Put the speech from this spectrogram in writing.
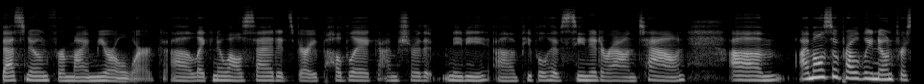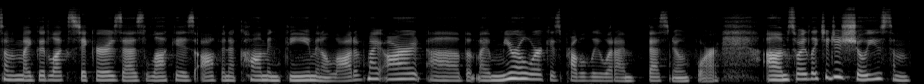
best known for my mural work. Uh, like Noel said, it's very public. I'm sure that maybe uh, people have seen it around town. Um, I'm also probably known for some of my good luck stickers, as luck is often a common theme in a lot of my art, uh, but my mural work is probably what I'm best known for. Um, so I'd like to just show you some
